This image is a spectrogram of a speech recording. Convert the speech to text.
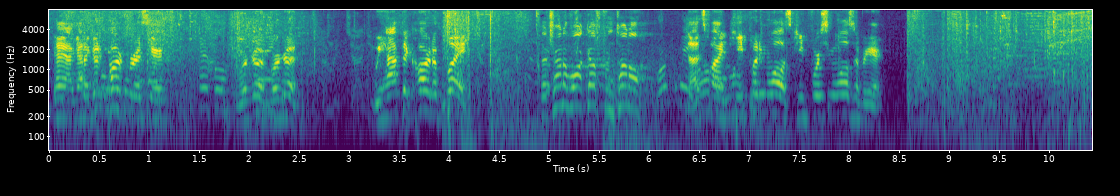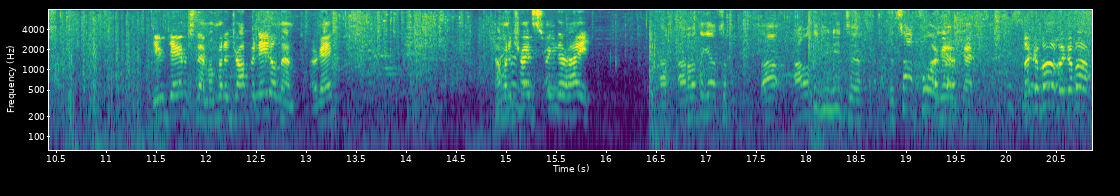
Okay, I got a good car for us here. Careful. We're good, we're good. We have the car to play. They're trying to walk up from tunnel. That's fine. Keep putting walls. Keep forcing walls over here. Do damage to them. I'm gonna drop a nade on them, okay? I'm gonna try and swing their height. I, I don't think that's a. Uh, I don't think you need to. It's top four. Okay, okay. Look above, look above.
